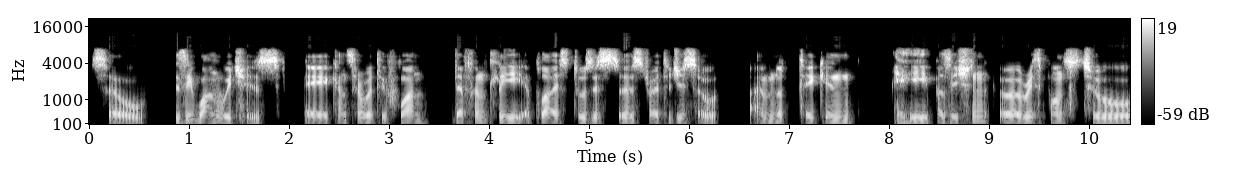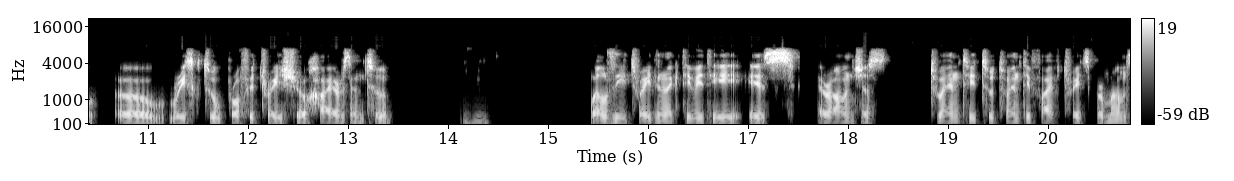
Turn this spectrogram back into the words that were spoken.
So the one which is a conservative one definitely applies to this uh, strategy. So I'm not taking a position uh, responds to uh, risk to profit ratio higher than 2 mm-hmm. Well, the trading activity is around just 20 to 25 trades per month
